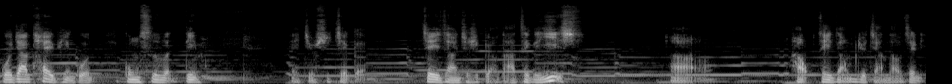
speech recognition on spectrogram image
国家太平，国公司稳定，哎，就是这个，这一章就是表达这个意思，啊，好，这一章我们就讲到这里，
